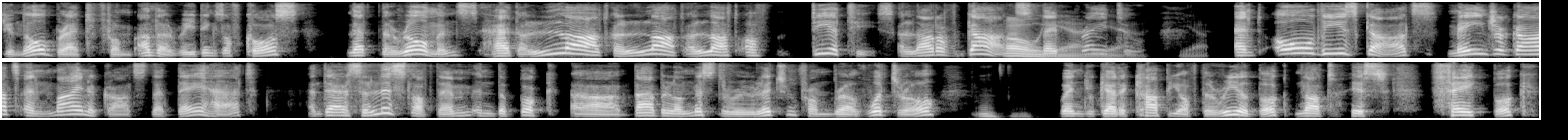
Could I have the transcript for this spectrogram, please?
you know, Brett, from other readings, of course, that the Romans had a lot, a lot, a lot of deities, a lot of gods Oh, they yeah, prayed yeah, to. yeah. And all these gods, major gods and minor gods that they had, and there's a list of them in the book uh, Babylon Mystery Religion from Ralph Woodrow, Mhm. When you get a copy of the real book, not his fake book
